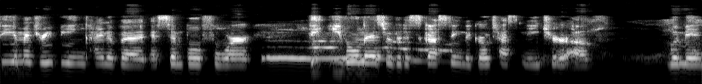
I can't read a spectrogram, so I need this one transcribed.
the imagery being kind of a, a symbol for the evilness or the disgusting, the grotesque nature of women,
